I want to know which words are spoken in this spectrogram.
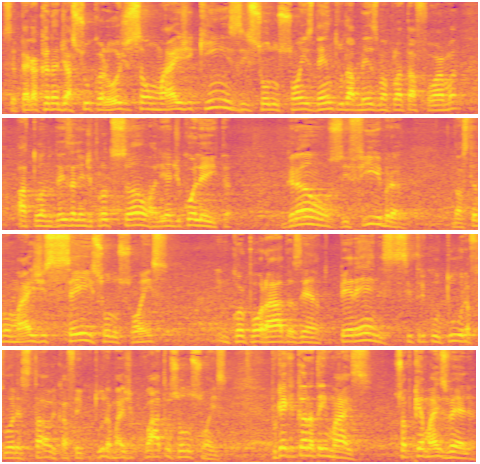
Você pega a cana-de-açúcar hoje, são mais de 15 soluções dentro da mesma plataforma, atuando desde a linha de produção, a linha de colheita. Grãos e fibra, nós temos mais de seis soluções incorporadas dentro. Perenes, citricultura, florestal e cafeicultura, mais de quatro soluções. Por que, que cana tem mais? Só porque é mais velha.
